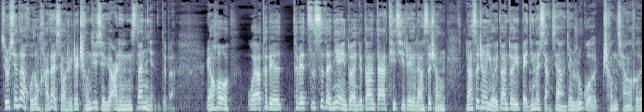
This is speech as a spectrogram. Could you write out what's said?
就是现在活动还在消失，这成绩写于二零零三年，对吧？然后我要特别特别自私的念一段，就刚才大家提起这个梁思成，梁思成有一段对于北京的想象，就如果城墙和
